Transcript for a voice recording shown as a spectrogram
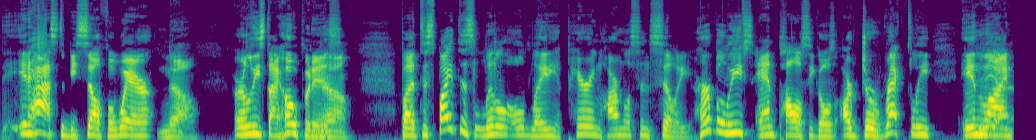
It has to be self-aware, No. or at least I hope it is. No. But despite this little old lady appearing harmless and silly, her beliefs and policy goals are directly in Yeah. line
